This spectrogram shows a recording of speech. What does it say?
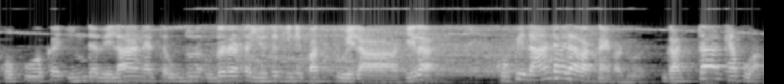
කොපුවක ඉඳ වෙලා නැත උඩරට යුද ගිනිපත්තු වෙලා කියලා කොපිය දාන්න වෙලාවක් නැහැ කඩුව. ගත්තා කැපුවා.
